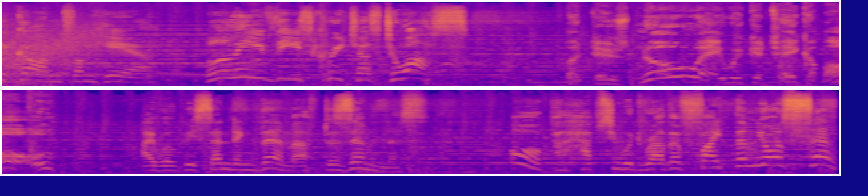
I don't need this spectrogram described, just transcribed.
Be gone from here. Leave these creatures to us. But there's no way we could take them all. I will be sending them after Xemnas. Or perhaps you would rather fight them yourself.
